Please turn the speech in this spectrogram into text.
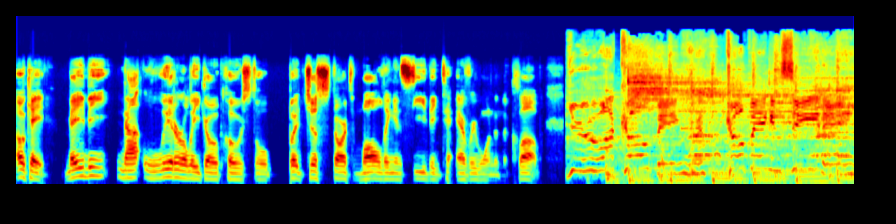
Okay, maybe not literally go postal, but just starts mauling and seething to everyone in the club. You are coping, coping and seething.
